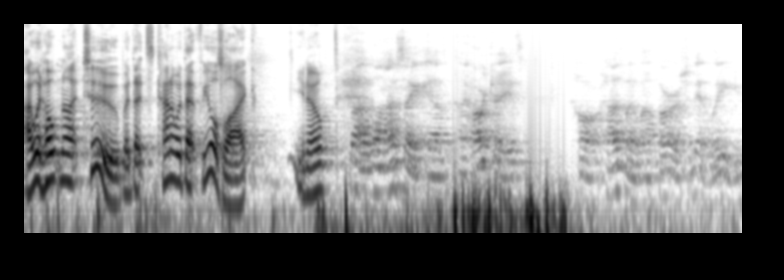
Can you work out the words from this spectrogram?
I would hope not too, but that's kind of what that feels like, you know? But what I'm saying, in, in her case, her husband left her, she didn't leave.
